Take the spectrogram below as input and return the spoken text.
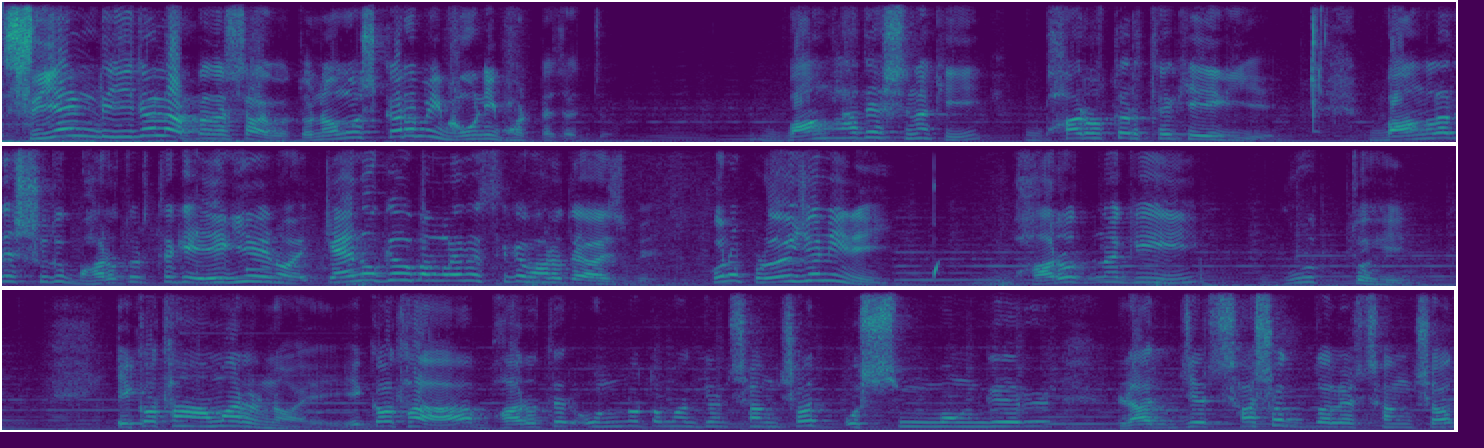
সিএন ডিজিটাল আপনাদের স্বাগত। নমস্কার, আমি মণি ভট্টাচার্য। বাংলাদেশ নাকি ভারতের থেকে এগিয়ে? বাংলাদেশ শুধু ভারতের থেকে এগিয়ে নয়, কেন কেউ বাংলাদেশ থেকে ভারতে আসবে? কোনো প্রয়োজনই নেই। ভারত নাকি গুরুত্বহীন। একথা আমার নয়। একথা ভারতের অন্যতম একজন সাংসদ, পশ্চিমবঙ্গের রাজ্যের শাসক দলের সাংসদ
